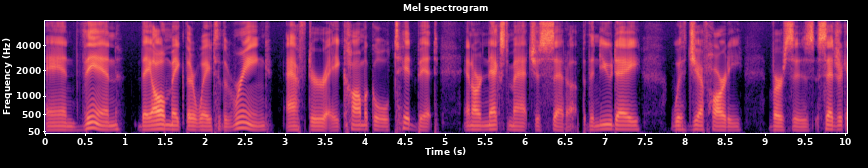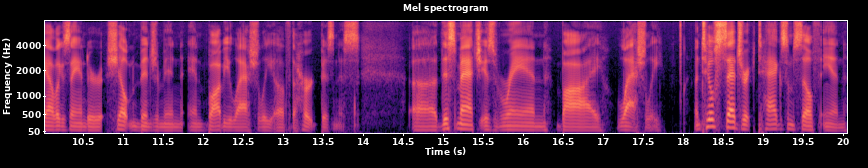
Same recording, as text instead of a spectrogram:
and then they all make their way to the ring after a comical tidbit, and our next match is set up. The New Day with Jeff Hardy versus Cedric Alexander, Shelton Benjamin, and Bobby Lashley of the Hurt Business. Uh, this match is ran by Lashley until Cedric tags himself in,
